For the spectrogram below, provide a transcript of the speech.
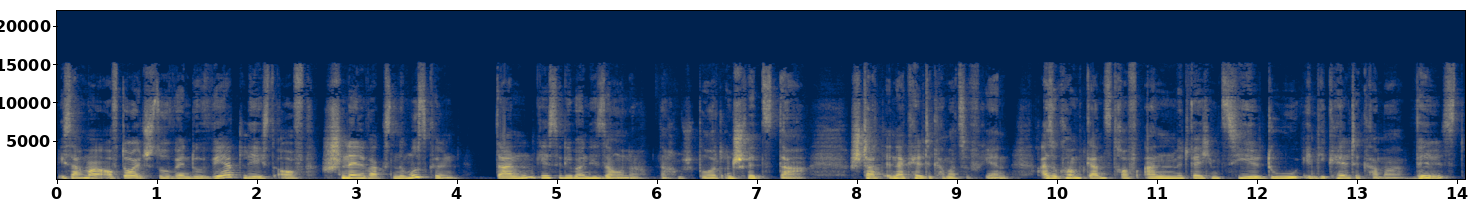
ich sag mal auf Deutsch, so wenn du Wert legst auf schnell wachsende Muskeln, dann gehst du lieber in die Sauna nach dem Sport und schwitzt da statt in der Kältekammer zu frieren. Also kommt ganz drauf an, mit welchem Ziel du in die Kältekammer willst.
